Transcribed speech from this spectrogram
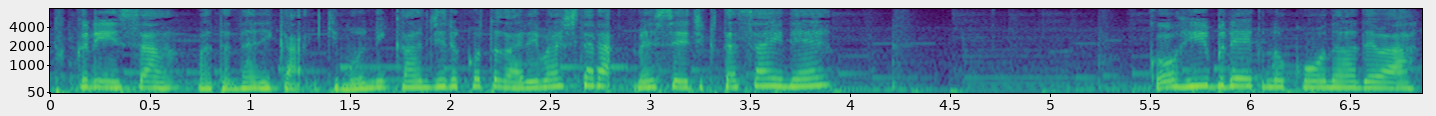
プクリンさん、また何か疑問に感じることがありましたらメッセージくださいね。コーヒーブレイクのコーナーでは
